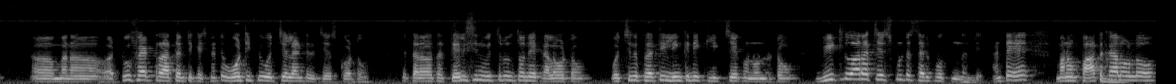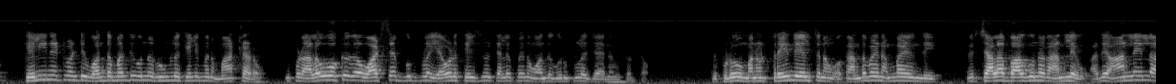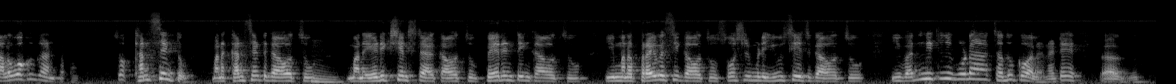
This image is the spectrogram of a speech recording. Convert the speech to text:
మన టూ ఫ్యాక్టర్ అథెంటికేషన్ అంటే ఓటీపీ వచ్చేలాంటిది చేసుకోవటం. తర్వాత తెలిసిన మిత్రులతోనే కలవటం వచ్చిన ప్రతి లింక్ని క్లిక్ చేయకుండా ఉండటం వీటి ద్వారా చేసుకుంటే సరిపోతుందండి. అంటే మనం పాతకాలంలో తెలియనటువంటి వంద మంది ఉన్న రూమ్లోకి వెళ్ళి మనం మాట్లాడడం. ఇప్పుడు అలవోకగా వాట్సాప్ గ్రూప్లో ఎవడు తెలిసినా తెలియకపోయినా వంద గ్రూప్లో జాయిన్ అవుతుంటాం. ఇప్పుడు మనం ట్రైన్లో వెళ్తున్నాం ఒక అందమైన అమ్మాయి ఉంది మీరు చాలా బాగున్నారు అనలేవు. అదే ఆన్లైన్లో అలవోకగా అంటాం. సో కన్సెంట్ మన కన్సెంట్ కావచ్చు మన ఎడిక్షన్స్ కావచ్చు పేరెంటింగ్ కావచ్చు ఈ మన ప్రైవసీ కావచ్చు సోషల్ మీడియా యూసేజ్ కావచ్చు ఇవన్నిటిని కూడా చదువుకోవాలండి అంటే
